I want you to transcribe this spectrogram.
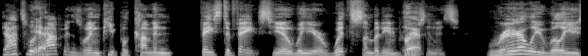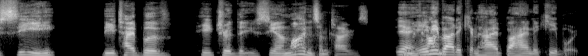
That's what yeah. happens when people come in face to face. You know, when you're with somebody in person, yeah. it's rarely will you see the type of hatred that you see online sometimes. Yeah, anybody can hide behind a keyboard.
